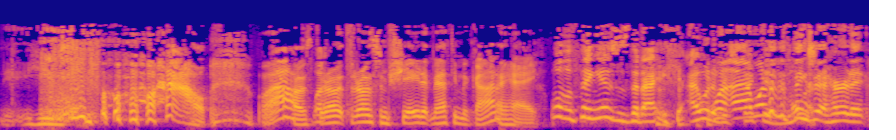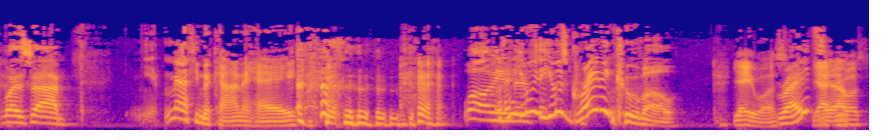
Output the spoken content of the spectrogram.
he's wow, wow, throw, throwing some shade at Matthew McConaughey. well. The thing is, is that I I would have Well, uh, expected one of the more. things that hurt it was uh, Matthew McConaughey. well, I mean, he, was, he was great in Kubo, Yeah, he was. right? Yeah, he was.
